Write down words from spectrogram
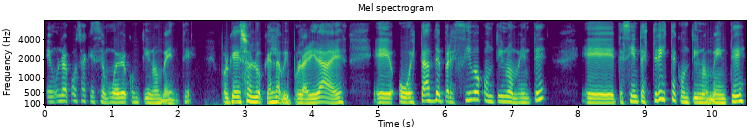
en una cosa que se mueve continuamente, porque eso es lo que es la bipolaridad, es eh, o estás depresivo continuamente, te sientes triste continuamente,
